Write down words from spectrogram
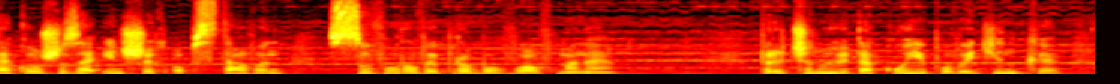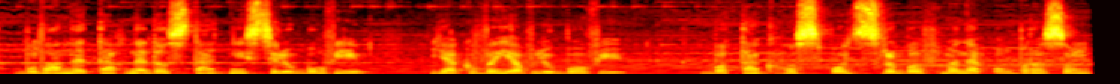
Також за інших обставин суворо випробував мене. Причиною такої поведінки була не так недостатність любові, як вияв любові, бо так Господь зробив мене образом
